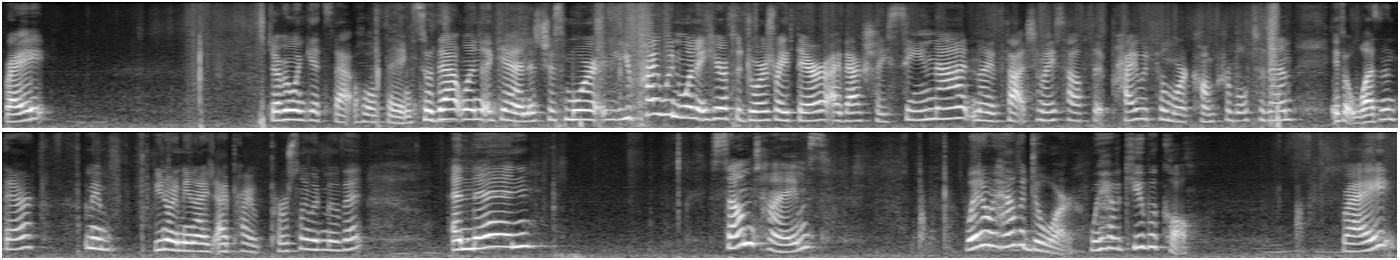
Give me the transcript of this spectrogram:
right? So everyone gets that whole thing. So that one, again, it's just more, you probably wouldn't want it here if the door's right there. I've actually seen that and I've thought to myself that probably would feel more comfortable to them if it wasn't there. I mean, you know what I mean? I, I probably personally would move it. And then sometimes we don't have a door, we have a cubicle, right?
